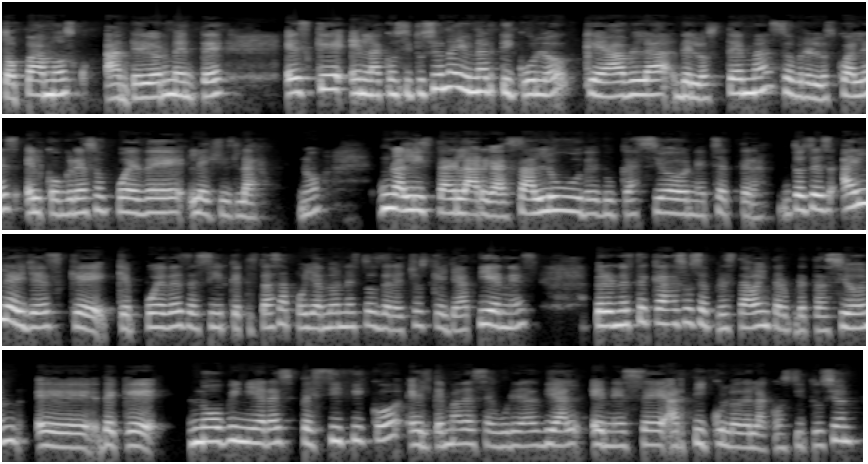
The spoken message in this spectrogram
topamos anteriormente es que en la Constitución hay un artículo que habla de los temas sobre los cuales el Congreso puede legislar, ¿no? Una lista larga, salud, educación, etcétera. Entonces, hay leyes que, que puedes decir que te estás apoyando en estos derechos que ya tienes, pero en este caso se prestaba interpretación eh, de que no viniera específico el tema de seguridad vial en ese artículo de la Constitución.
